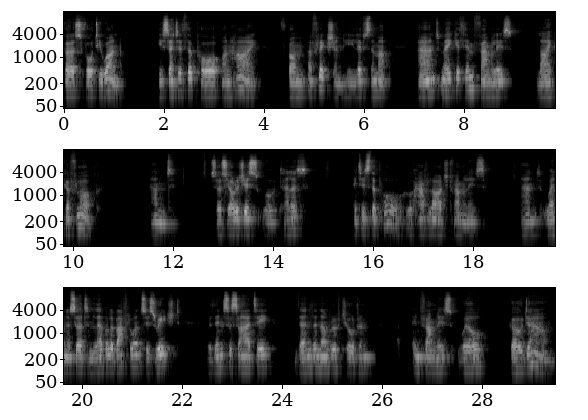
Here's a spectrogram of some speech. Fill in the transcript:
verse 41. He setteth the poor on high from affliction, he lifts them up, and maketh him families like a flock. And sociologists will tell us it is the poor who have large families. And when a certain level of affluence is reached within society, then the number of children in families will go down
